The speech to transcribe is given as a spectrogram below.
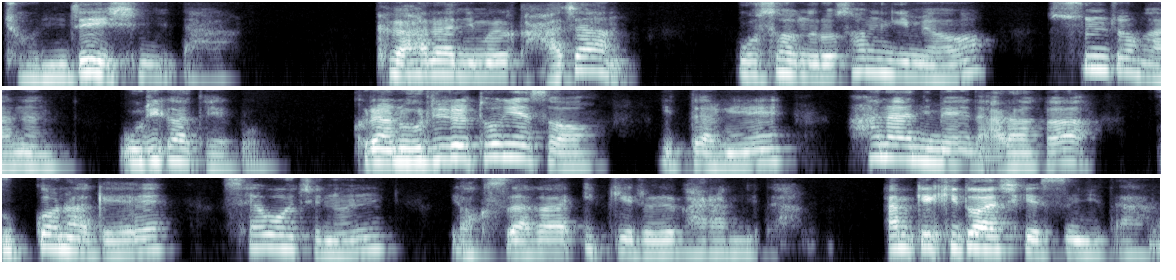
존재이십니다. 그 하나님을 가장 우선으로 섬기며 순종하는 우리가 되고 그러한 우리를 통해서 이 땅에 하나님의 나라가 굳건하게 세워지는 역사가 있기를 바랍니다. 함께 기도하시겠습니다.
